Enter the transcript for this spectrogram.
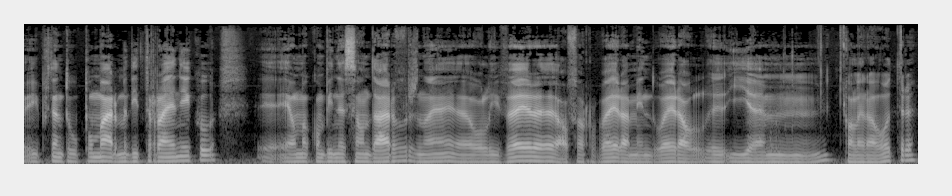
É? E, portanto, o pomar mediterrâneo é uma combinação de árvores, não é? A oliveira, a alfarrobeira, a amendoeira e a... Hum, qual era a outra?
